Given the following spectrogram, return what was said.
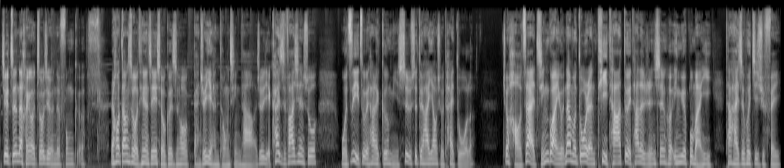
就真的很有周杰伦的风格。然后当时我听了这一首歌之后，感觉也很同情他，就也开始发现说，我自己作为他的歌迷，是不是对他要求太多了？就好在，尽管有那么多人替他对他的人生和音乐不满意，他还是会继续飞，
